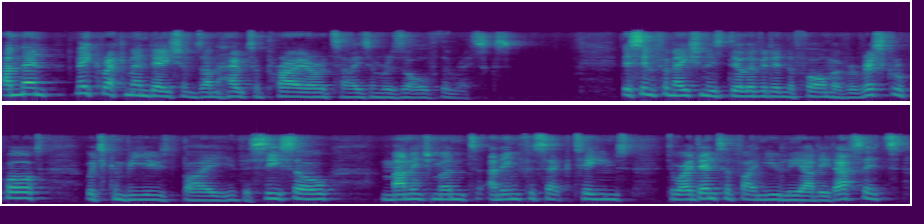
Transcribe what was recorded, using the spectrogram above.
And then make recommendations on how to prioritize and resolve the risks. This information is delivered in the form of a risk report, which can be used by the CISO, management, and InfoSec teams to identify newly added assets,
